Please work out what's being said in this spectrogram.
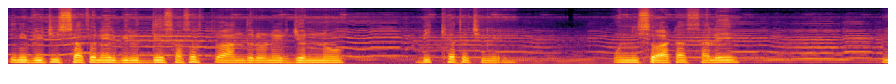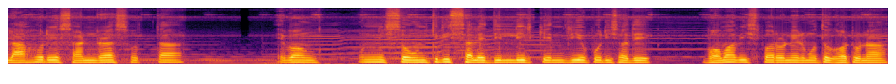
তিনি ব্রিটিশ শাসনের বিরুদ্ধে সশস্ত্র আন্দোলনের জন্য বিখ্যাত ছিলেন। উনিশশো আঠাশ সালে লাহোরে সান্ড্রাস হত্যা এবং উনিশশো উনত্রিশ সালে দিল্লির কেন্দ্রীয় পরিষদে বোমা বিস্ফোরণের মতো ঘটনা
